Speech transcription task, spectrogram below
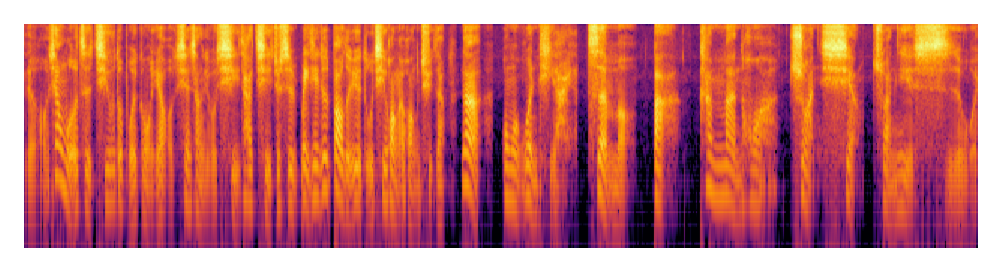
了哦，像我儿子几乎都不会跟我要线上游戏，他其实就是每天就是抱着阅读器晃来晃去这样。那我们问题来了。怎么把看漫画转向专业思维？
